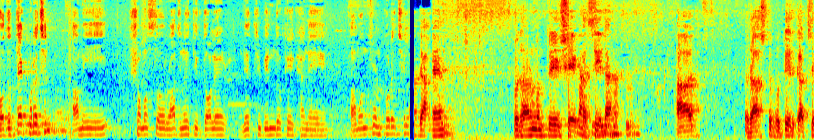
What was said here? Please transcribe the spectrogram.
পদত্যাগ করেছেন। আমি সমস্ত রাজনৈতিক দলের নেতৃবৃন্দকে এখানে আমন্ত্রণ করেছিলাম। জানেন প্রধানমন্ত্রী শেখ হাসিনা আজ রাষ্ট্রপতির কাছে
